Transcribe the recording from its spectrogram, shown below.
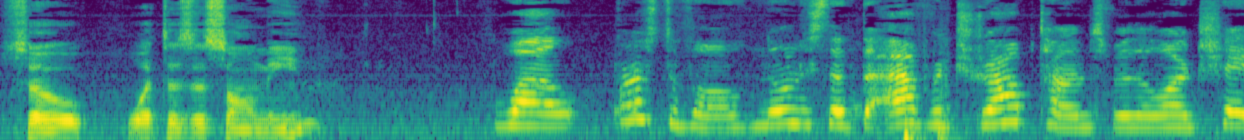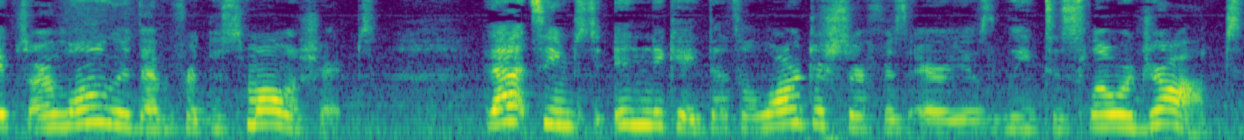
So, what does this all mean? Well, first of all, notice that the average drop times for the large shapes are longer than for the smaller shapes. That seems to indicate that the larger surface areas lead to slower drops,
